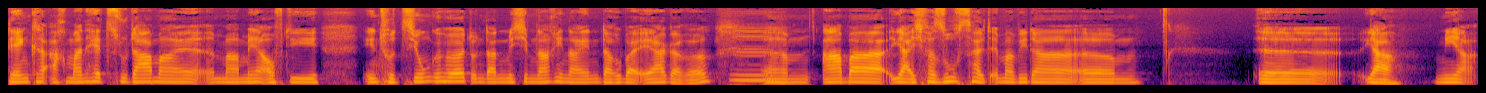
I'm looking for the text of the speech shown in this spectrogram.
denke, ach man, hättest du da mal, äh, mal mehr auf die Intuition gehört und dann mich im Nachhinein darüber ärgere. Ähm, aber ja, ich versuche es halt immer wieder, ähm, äh, ja, mir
